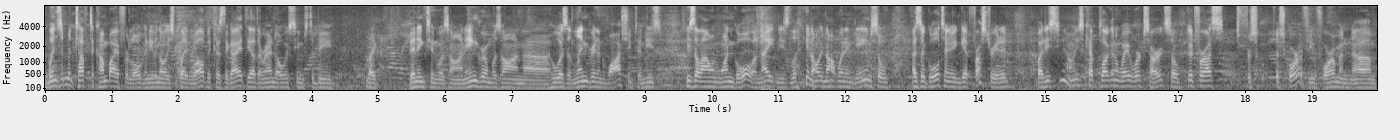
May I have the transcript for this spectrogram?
wins have been tough to come by for Logan, even though he's played well, because the guy at the other end always seems to be like Binnington was on, Ingram was on, uh, who was it, Lindgren in Washington. He's he's allowing one goal a night, and he's you know not winning games. So as a goaltender, you can get frustrated, but he's you know he's kept plugging away, works hard. So good for us for to score a few for him. And um,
